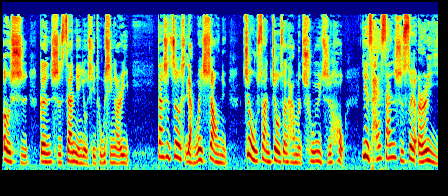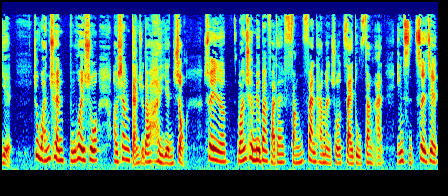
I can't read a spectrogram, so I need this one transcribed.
二十跟十三年有期徒刑而已。但是这两位少女，就算就算他们出狱之后，也才三十岁而已耶，就完全不会说好像感觉到很严重。所以呢，完全没有办法再防范他们说再度犯案，因此这件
